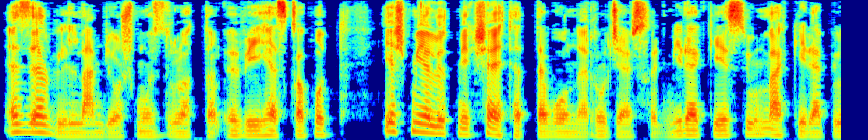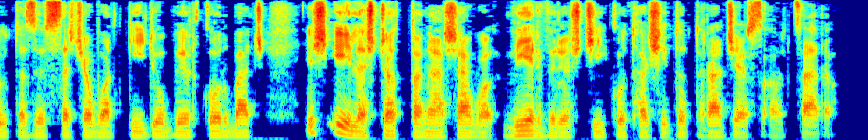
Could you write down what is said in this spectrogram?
Ezzel villámgyors mozdulattal övéhez kapott, és mielőtt még sejthette volna Rogers, hogy mire készül, már kirepült az összecsavart kígyóbőrkorbács, és éles csattanásával vérvörös csíkot hasított Rogers arcára.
